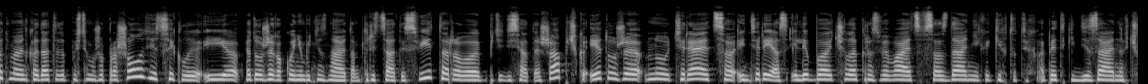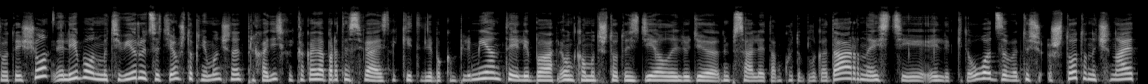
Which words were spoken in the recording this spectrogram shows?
какой-то момент, когда ты, допустим, уже прошел эти циклы, и это уже какой-нибудь, не знаю, там, 30-й свитер, 50-я шапочка, и это уже, ну, теряется интерес. И либо человек развивается в создании каких-то, опять-таки, дизайнов, чего-то еще, либо он мотивируется тем, что к нему начинает приходить какая-то обратная связь, какие-то либо комплименты, либо он кому-то что-то сделал, и люди написали там какую-то благодарность или какие-то отзывы. То есть что-то начинает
